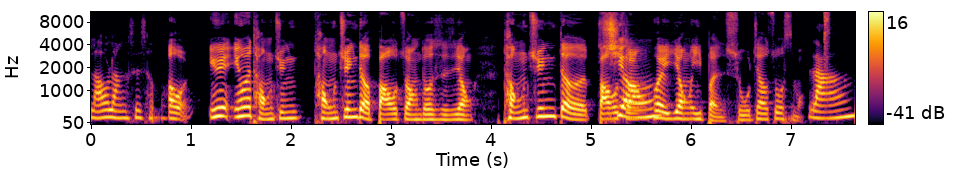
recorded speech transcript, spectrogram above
劳狼是什么？哦，因为因为童军童军的包装都是用童军的包装熊会用一本书叫做什么，狼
